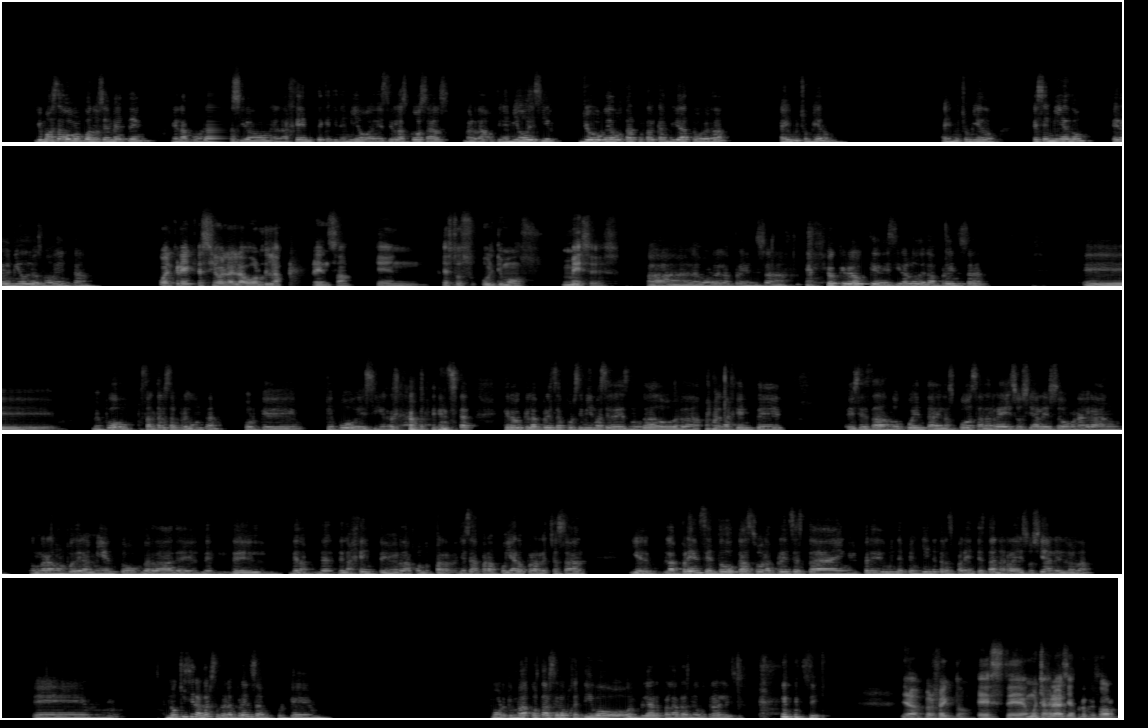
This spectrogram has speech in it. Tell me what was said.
Y más aún cuando se meten en la población, en la gente que tiene miedo de decir las cosas, ¿verdad? O tiene miedo de decir, yo voy a votar por tal candidato, ¿verdad? Hay mucho miedo. Hay mucho miedo. Ese miedo era el miedo de los 90. ¿Cuál cree que ha sido la labor de la prensa en estos últimos meses? Ah, la labor de la prensa. Yo creo que decir algo de la prensa, eh, ¿me puedo saltar esa pregunta? Porque, ¿qué puedo decir de la prensa? Creo que la prensa por sí misma se ha desnudado, ¿verdad? La gente eh, se está dando cuenta de las cosas, las redes sociales son una gran, un gran empoderamiento, ¿verdad? De, de, de, la, de la, gente, ¿verdad? Cuando para, ya sea para apoyar o para rechazar. Y el, la prensa, en todo caso, la prensa está en el periodismo independiente, transparente, está en las redes sociales, ¿verdad? Eh, no quisiera hablar sobre la prensa porque, porque me va a costar ser objetivo o emplear palabras neutrales. ¿Sí? Ya, perfecto. Este, muchas gracias, profesor.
